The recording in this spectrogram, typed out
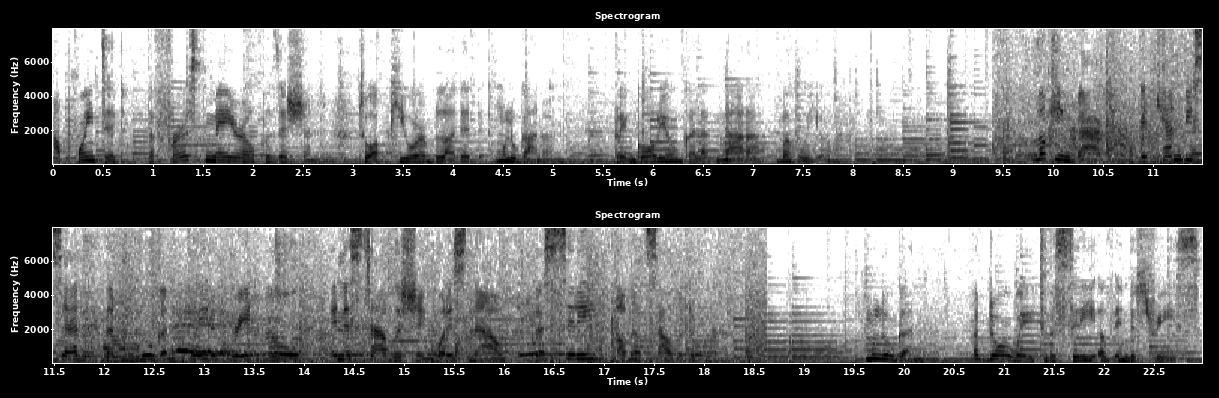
appointed the first mayoral position to a pure-blooded Moluganon, Gregorio Galagnara Bajuyo. Looking back, it can be said that Molugan played a great role in establishing what is now the city of El Salvador. Molugan, a doorway to the city of industries.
